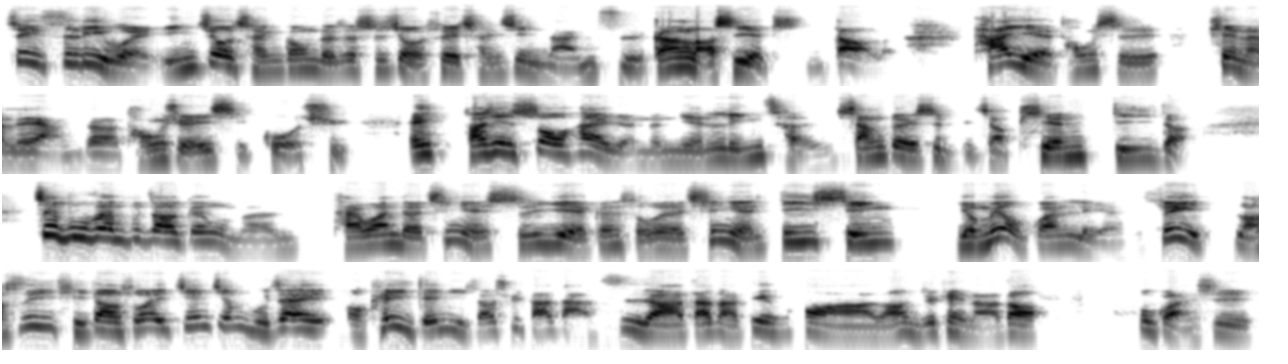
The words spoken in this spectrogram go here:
这一次立委营救成功的这十九岁陈姓男子，刚刚老师也提到了，他也同时骗了两个同学一起过去。哎，发现受害人的年龄层相对是比较偏低的，这部分不知道跟我们台湾的青年失业跟所谓的青年低薪有没有关联？所以老师一提到说，哎，今天柬埔寨哦，可以给你只要去打打字啊，打打电话啊，然后你就可以拿到，不管是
